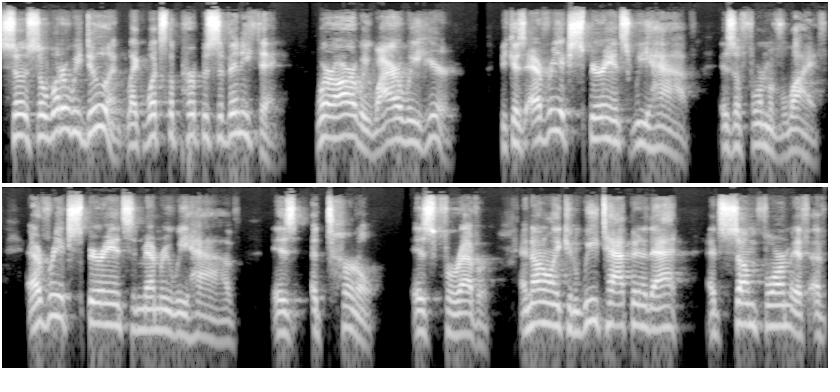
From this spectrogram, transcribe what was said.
So so what are we doing? Like what's the purpose of anything? Where are we? Why are we here? Because every experience we have is a form of life. Every experience and memory we have is eternal, is forever. And not only can we tap into that at some form, if, if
